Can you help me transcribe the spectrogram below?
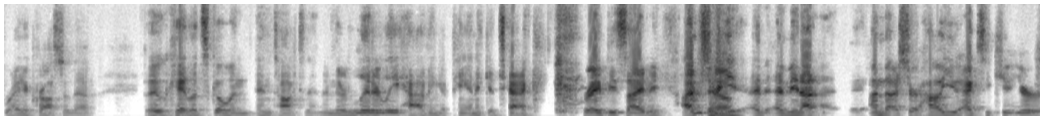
right across from them okay, let's go and, and talk to them. And they're literally having a panic attack right beside me. I'm sure yeah. you, I, I, mean, I, I'm not sure how you execute your,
